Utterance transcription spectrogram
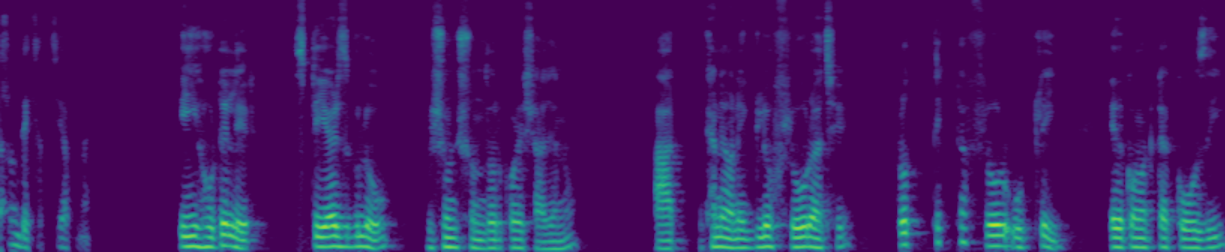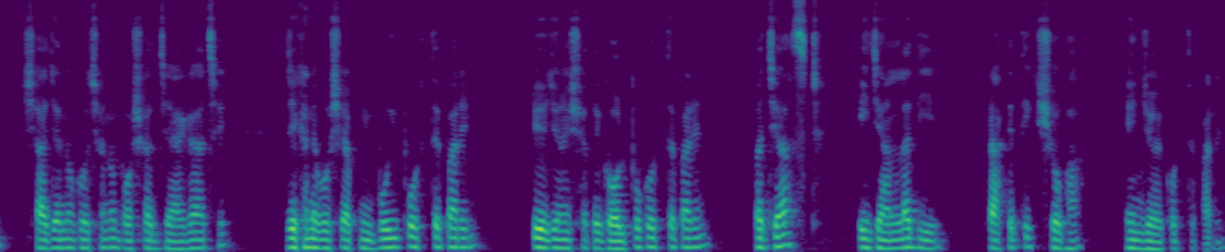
আসুন দেখাচ্ছি আপনাকে। এই হোটেলের স্টেয়ার্সগুলো ভীষণ সুন্দর করে সাজানো। আর এখানে অনেকগুলো ফ্লোর আছে। প্রত্যেকটা ফ্লোর উঠলেই এরকম একটা কোজি সাজানো গোছানো বসার জায়গা আছে যেখানে বসে আপনি বই পড়তে পারেন প্রিয়জনের সাথে গল্প করতে পারেন বা জাস্ট এই জানলা দিয়ে প্রাকৃতিক শোভা এনজয় করতে পারেন।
